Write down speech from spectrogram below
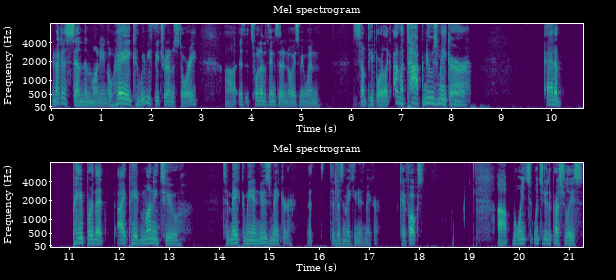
You're not going to send them money and go, "Hey, could we be featured on a story?" Uh, it's one of the things that annoys me when some people are like, I'm a top newsmaker at a paper that I paid money to to make me a newsmaker. That, that doesn't make you a newsmaker. Okay, folks? Uh, but once, once you do the press release,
